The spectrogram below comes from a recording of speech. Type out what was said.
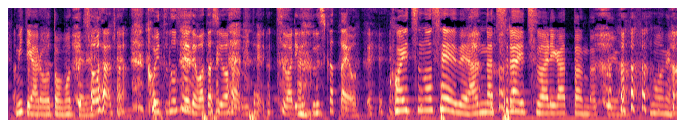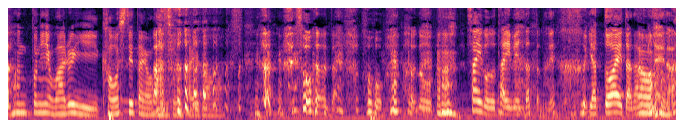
見てやろうと思ってね。そうだ。こいつのせいで私はみたいな。つわりが苦しかったよって。こいつのせいであんな辛いつわりがあったんだっていうの。もうね本当にね悪い顔してたよ本当に胎盤は。そうなんだ。もうあの最後の対面だったのね。やっと会えたなみたいな。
